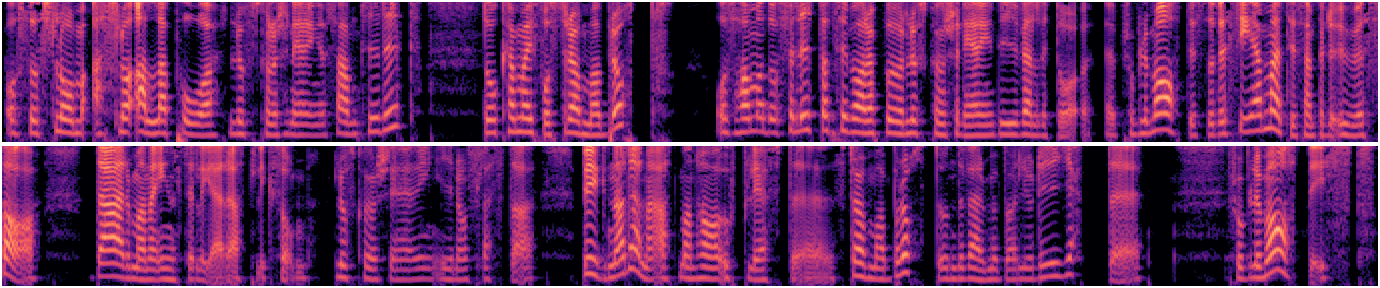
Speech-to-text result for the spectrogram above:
och så slår, slår alla på luftkonditioneringen samtidigt då kan man ju få strömavbrott och så har man då förlitat sig bara på luftkonditionering det är ju väldigt då eh, problematiskt. Och det ser man till exempel i USA där man har installerat liksom luftkonditionering i de flesta byggnaderna att man har upplevt eh, strömavbrott under värmeböljor. Det är jätteproblematiskt.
